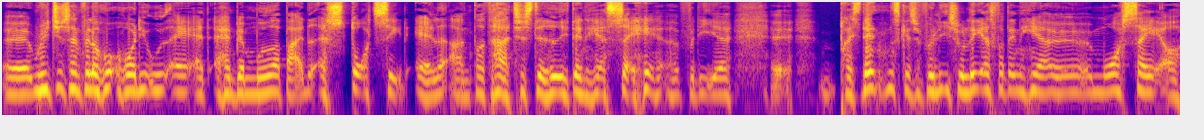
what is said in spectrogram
Uh, Regis han falder hurtigt ud af, at han bliver modarbejdet af stort set alle andre, der er til stede i den her sag, øh, fordi uh, uh, præsidenten skal selvfølgelig isoleres fra den her uh, morsag, og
